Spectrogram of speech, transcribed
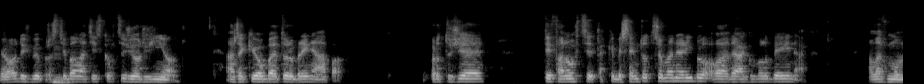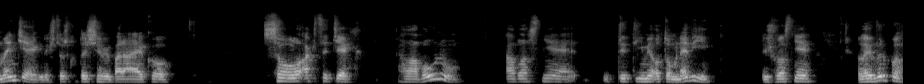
Jo, když by prostě hmm. byl na tiskovce Jorginho a řekl, jo, bude to dobrý nápad. Protože ty fanoušci, taky by se jim to třeba nelíbilo, ale reagovali by jinak. Ale v momentě, když to skutečně vypadá jako solo akce těch hlavounů a vlastně ty týmy o tom neví, když vlastně Liverpool,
